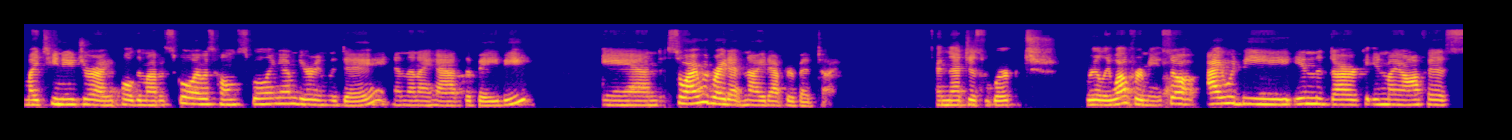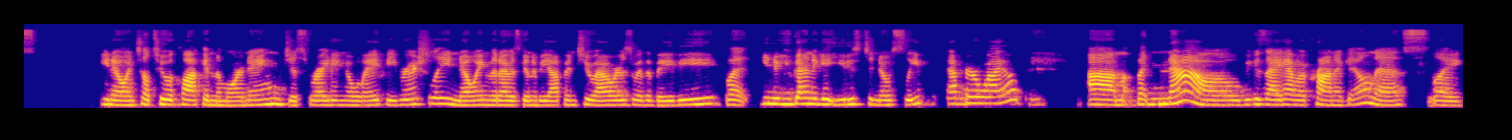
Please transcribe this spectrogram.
my teenager, I pulled him out of school. I was homeschooling him during the day, and then I had the baby. And so I would write at night after bedtime. And that just worked really well for me. So I would be in the dark in my office you know, until two o'clock in the morning, just writing away feverishly, knowing that I was going to be up in two hours with a baby. But, you know, you kind of get used to no sleep after a while. Um, but now, because I have a chronic illness, like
